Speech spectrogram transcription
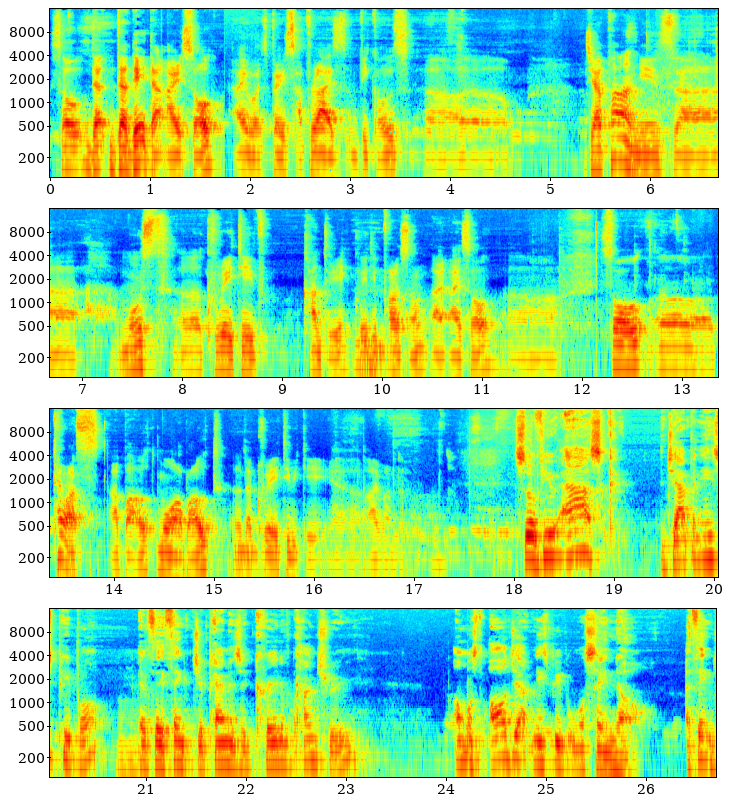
So the the data I saw, I was very surprised because. Uh, Japan is uh, most uh, creative country, creative person I, I saw. Uh, so uh, tell us about more about uh, the creativity. Uh, I wonder. So if you ask Japanese people if they think Japan is a creative country, almost all Japanese people will say no. I think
